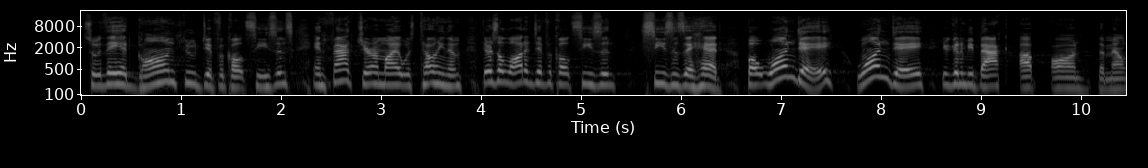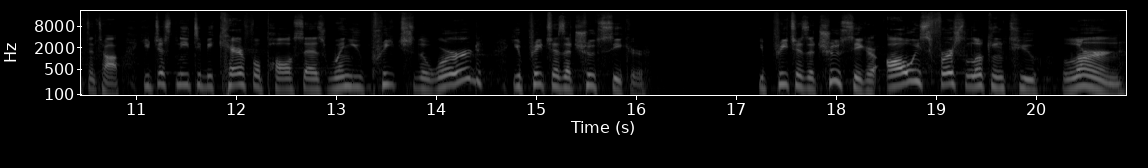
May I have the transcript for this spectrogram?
So they had gone through difficult seasons. In fact, Jeremiah was telling them there's a lot of difficult season, seasons ahead. But one day, one day, you're going to be back up on the mountaintop. You just need to be careful, Paul says, when you preach the word, you preach as a truth seeker. You preach as a truth seeker, always first looking to learn,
